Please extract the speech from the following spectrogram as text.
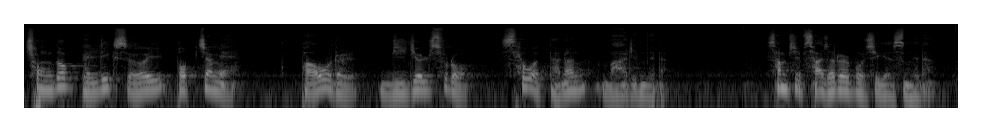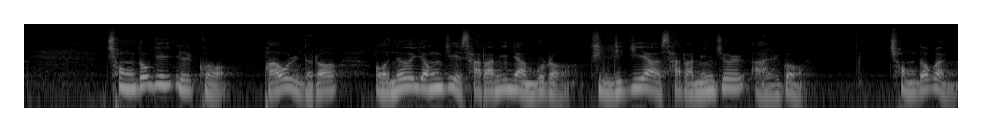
총독 벨릭스의 법정에 바울을 미결수로 세웠다는 말입니다. 34절을 보시겠습니다. 총독이 읽고 바울들어 어느 영지 사람이냐 물어 길리기아 사람인 줄 알고 총독은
